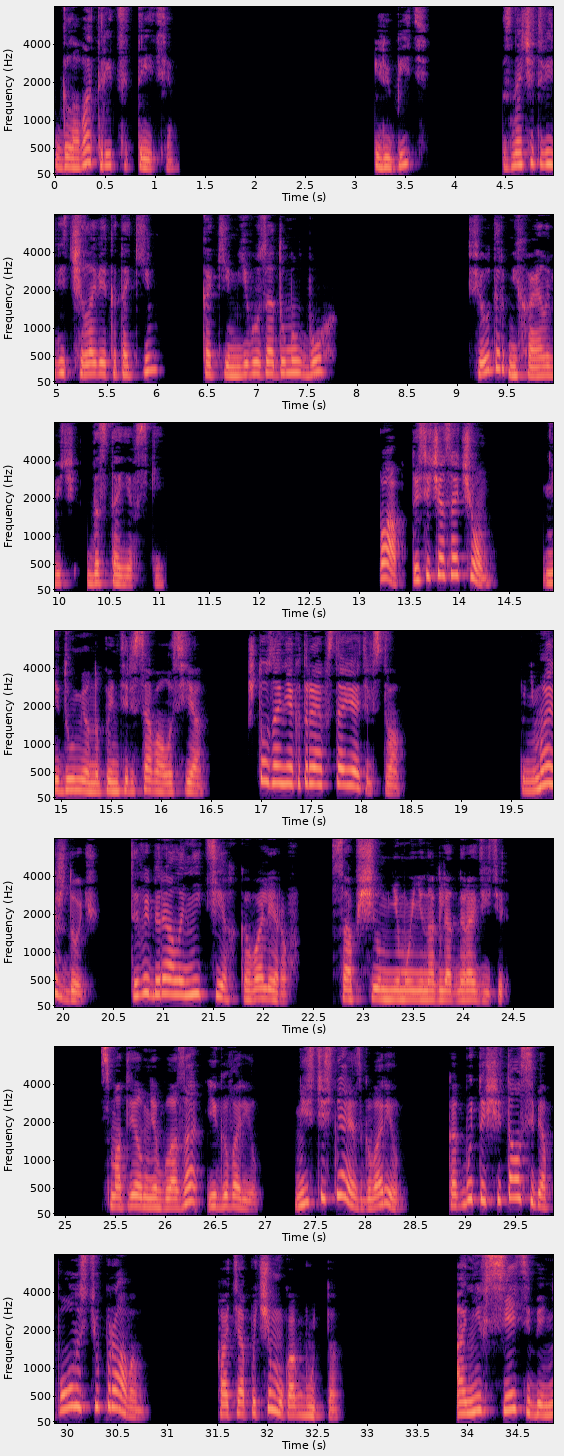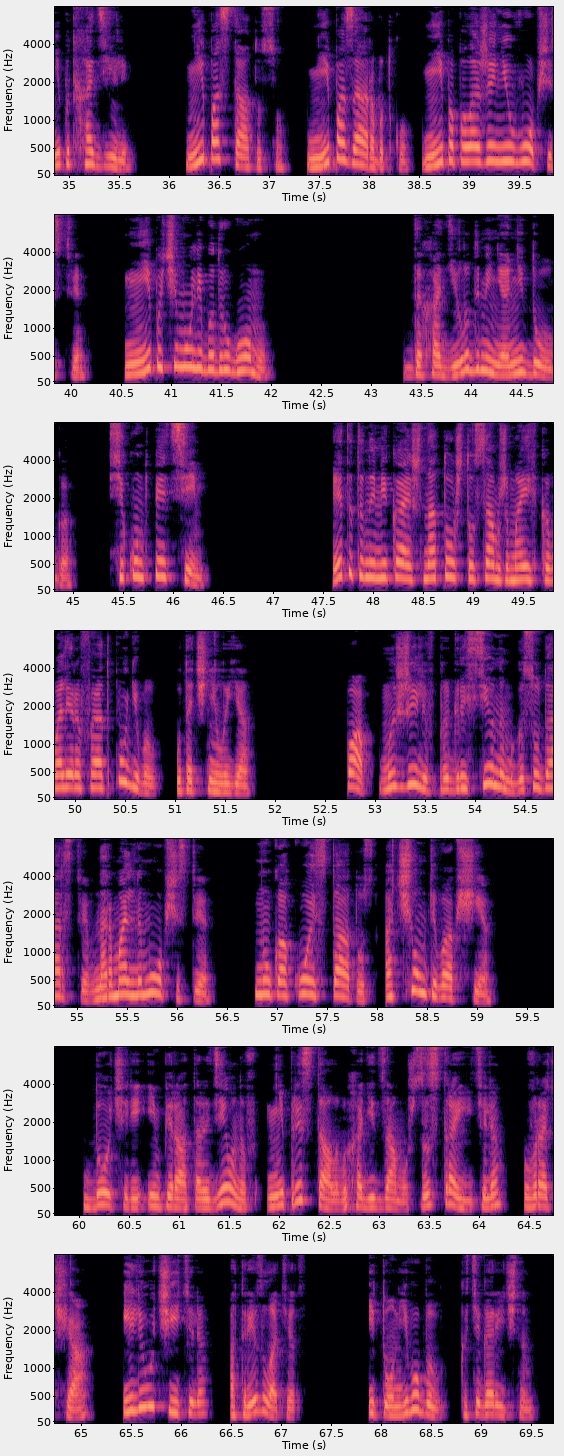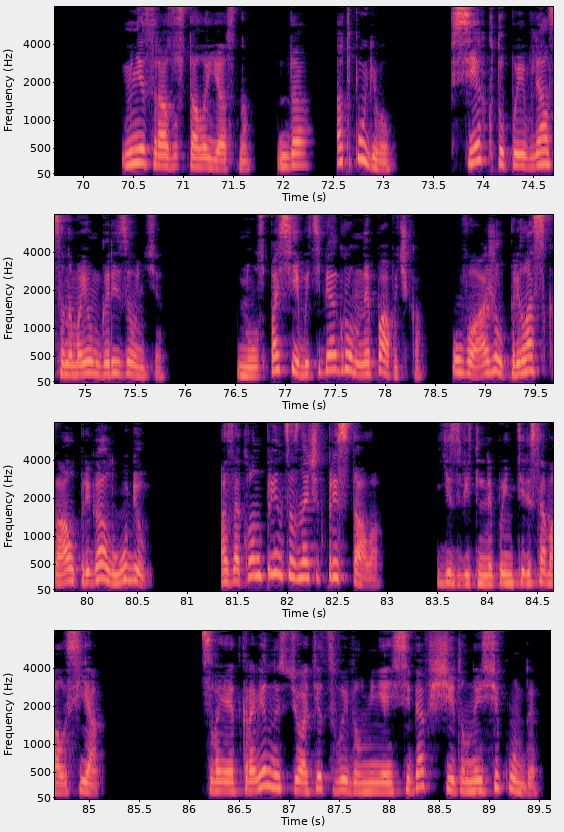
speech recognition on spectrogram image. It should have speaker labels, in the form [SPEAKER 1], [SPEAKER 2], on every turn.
[SPEAKER 1] Глава 33. Любить значит видеть человека таким, каким его задумал Бог. Федор Михайлович Достоевский.
[SPEAKER 2] «Пап, ты сейчас о чем?» – недоуменно поинтересовалась я. «Что за некоторые обстоятельства?»
[SPEAKER 1] «Понимаешь, дочь, ты выбирала не тех кавалеров», – сообщил мне мой ненаглядный родитель. Смотрел мне в глаза и говорил. Не стесняясь, говорил как будто считал себя полностью правым. Хотя почему как будто? Они все тебе не подходили. Ни по статусу, ни по заработку, ни по положению в обществе, ни почему-либо другому. Доходило до меня недолго. Секунд пять-семь. «Это ты намекаешь на то, что сам же моих кавалеров и отпугивал?» – уточнила я. «Пап, мы жили в прогрессивном государстве, в нормальном обществе. Ну какой статус? О чем ты вообще? Дочери императора демонов не пристало выходить замуж за строителя, врача или учителя, отрезал отец. И тон его был категоричным. Мне сразу стало ясно. Да, отпугивал. Всех, кто появлялся на моем горизонте. Ну, спасибо тебе огромное, папочка. Уважил, приласкал, приголубил. А закон принца, значит, пристало. Язвительно поинтересовалась я. Своей откровенностью отец вывел меня из себя в считанные секунды.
